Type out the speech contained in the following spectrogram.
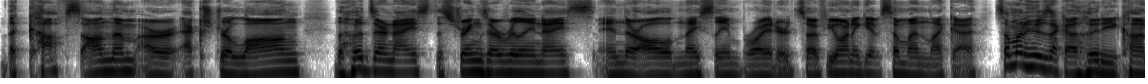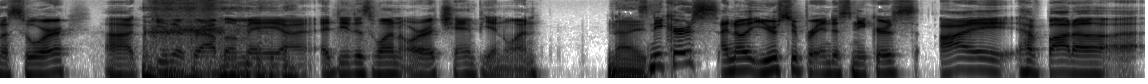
The cuffs on them are extra long. The hoods are nice. The strings are really nice, and they're all nicely embroidered. So if you want to give someone like a someone who's like a hoodie connoisseur, uh, either grab them a uh, Adidas one or a Champion one. Nice. Sneakers. I know that you're super into sneakers. I have bought a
